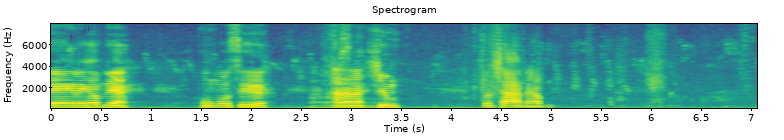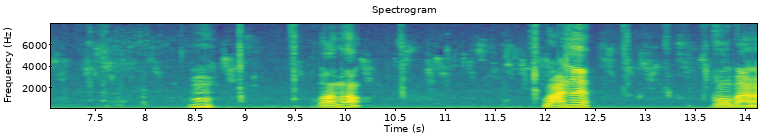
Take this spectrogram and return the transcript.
แดงเลยครับเนี่ย หงส์เปาซื้อลงอันนั้นนะชิชิมรสชาตินะครับ อืมหวานมาก หวานเลยกรอบหวาน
